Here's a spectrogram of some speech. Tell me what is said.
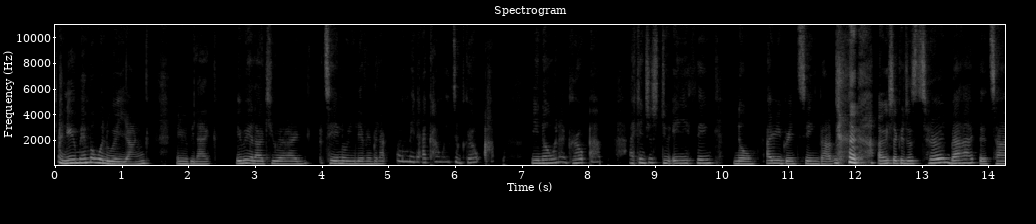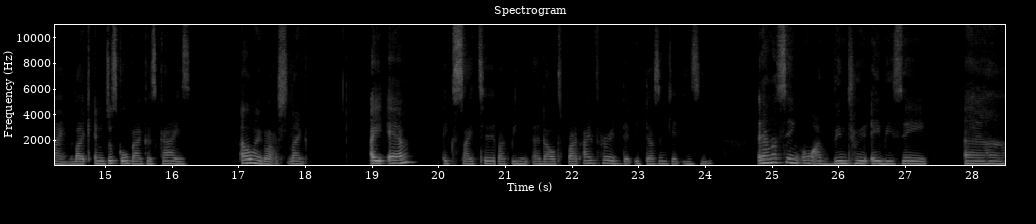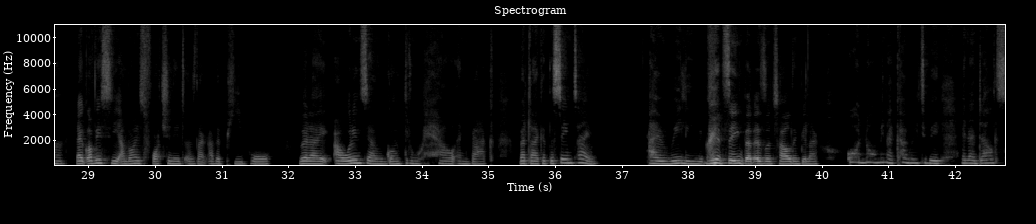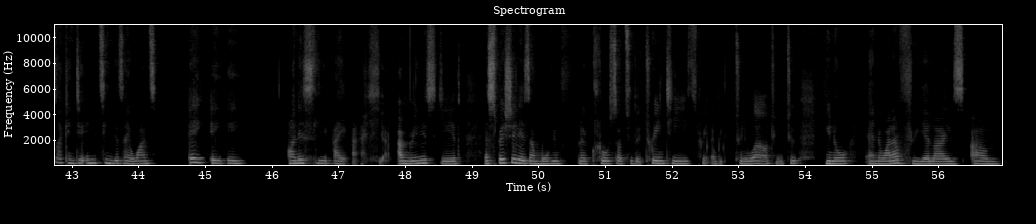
And you remember when we were young and you'd be like, maybe like you were like 10 or 11, be like, oh man, I can't wait to grow up. You know, when I grow up, I can just do anything. No, I regret saying that. I wish I could just turn back the time, like, and just go back. Because, guys, oh my gosh, like, I am excited about being an adult, but I've heard that it doesn't get easy. And I'm not saying, oh, I've been through ABC. Uh, like obviously, I'm not as fortunate as like other people, but like I wouldn't say I've gone through hell and back. But like at the same time, I really regret saying that as a child and be like, oh no, I mean I can't wait to be an adult so I can do anything that I want. A a a. Honestly, I, I yeah, I'm really scared especially as I'm moving like closer to the 20s, 20, 21, 22, you know, and what I've realized um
